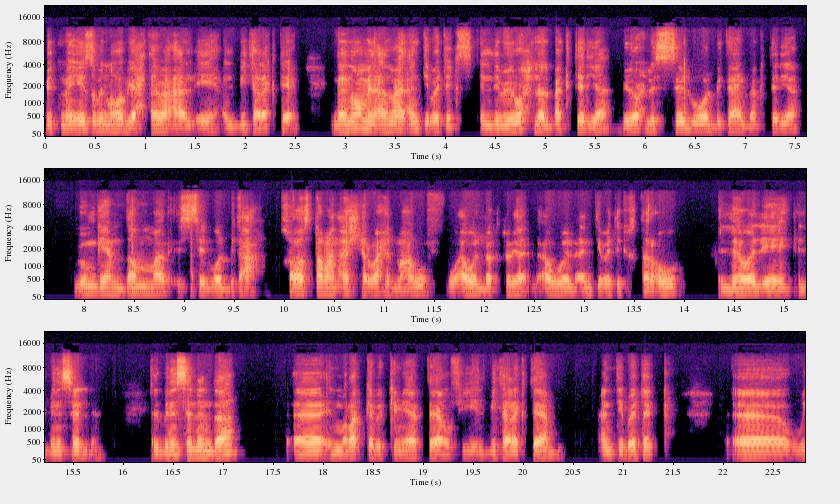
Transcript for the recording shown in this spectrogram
بتميزه بإن هو بيحتوي على الإيه؟ ال beta lactam. ده نوع من أنواع ال antibiotics اللي بيروح للبكتيريا بيروح لل cell wall بتاع البكتيريا ويقوم جاي مدمر ال cell wall بتاعها. خلاص طبعا أشهر واحد معروف وأول بكتيريا أول antibiotic اخترعوه اللي هو الإيه؟ البنسلين. البنسلين ده آه، المركب الكيميائي بتاعه فيه ال beta lactam antibiotic و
